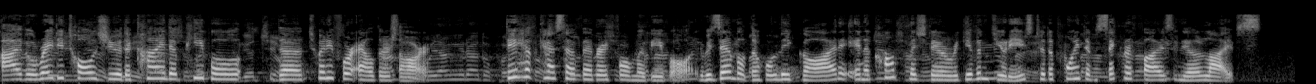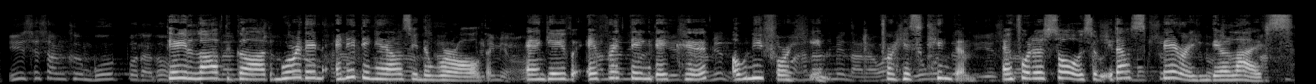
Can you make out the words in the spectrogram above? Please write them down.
I've already told you the kind of people the 24 elders are. They have cast off every form of evil, resembled the holy God, and accomplished their given duties to the point of sacrificing their lives. They loved God more than anything else in the world and gave everything they could only for Him, for His kingdom, and for the souls without sparing their lives.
